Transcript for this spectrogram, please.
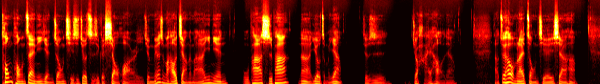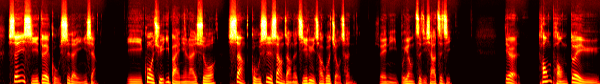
通膨在你眼中其实就只是个笑话而已，就没有什么好讲的嘛。一年五趴、十趴，那又怎么样？就是就还好这样。啊，最后我们来总结一下哈，升息对股市的影响，以过去一百年来说。上股市上涨的几率超过九成，所以你不用自己吓自己。第二，通膨对于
